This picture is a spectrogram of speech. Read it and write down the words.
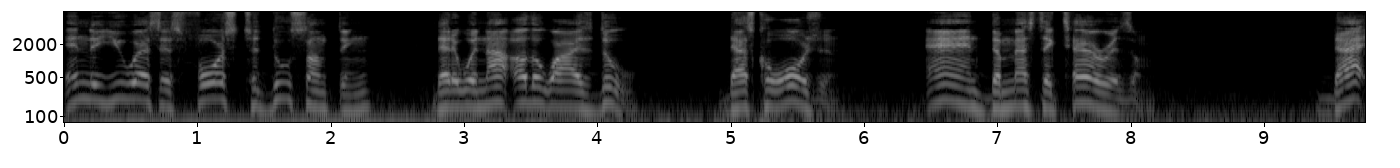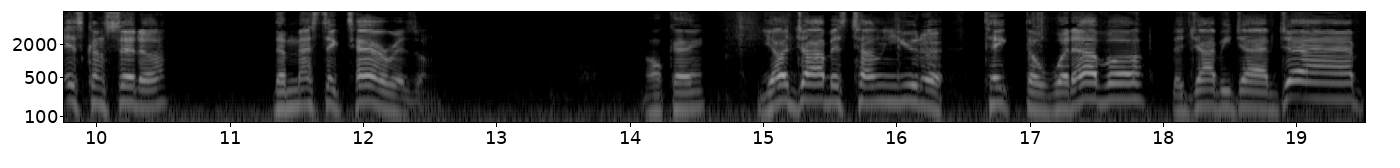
in the U.S. is forced to do something that it would not otherwise do. That's coercion and domestic terrorism. That is considered domestic terrorism. Okay? Your job is telling you to take the whatever, the jabby jab jab,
